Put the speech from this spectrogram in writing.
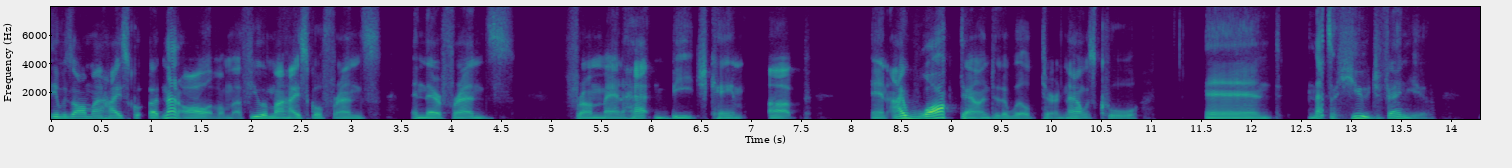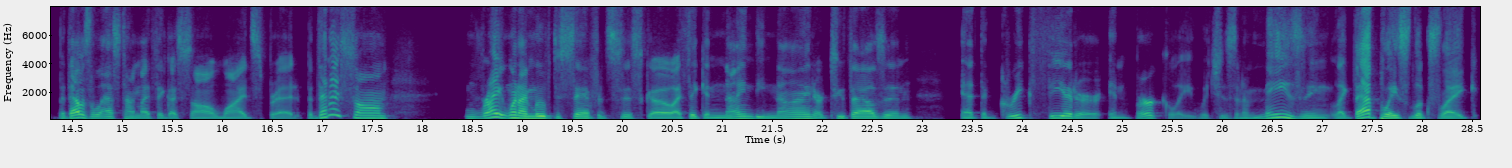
it was all my high school, uh, not all of them, a few of my high school friends and their friends from Manhattan Beach came up and I walked down to the Wiltern. That was cool. And, and that's a huge venue. But that was the last time I think I saw widespread. But then I saw him right when I moved to San Francisco, I think in 99 or 2000 at the Greek Theater in Berkeley, which is an amazing, like that place looks like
